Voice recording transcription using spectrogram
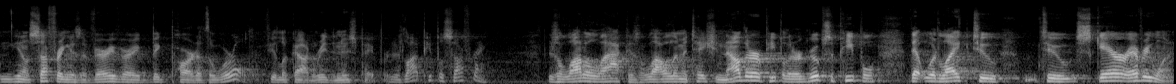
you know, suffering is a very, very big part of the world. If you look out and read the newspaper, there's a lot of people suffering. There's a lot of lack, there's a lot of limitation. Now there are people, there are groups of people that would like to, to scare everyone.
